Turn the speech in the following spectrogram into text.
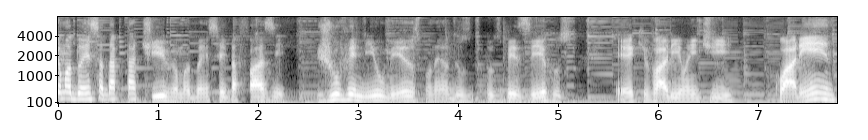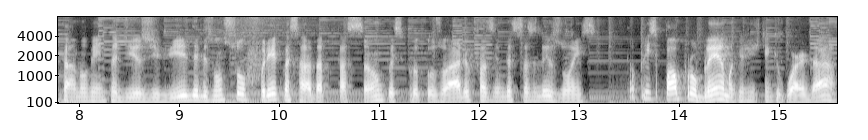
é uma doença adaptativa, é uma doença aí da fase juvenil mesmo, né, dos, dos bezerros, é, que variam aí de 40 a 90 dias de vida, eles vão sofrer com essa adaptação, com esse protozoário, fazendo essas lesões. Então, o principal problema que a gente tem que guardar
